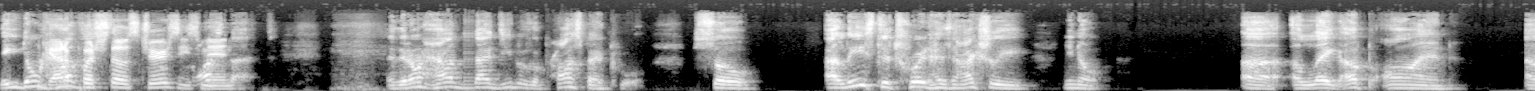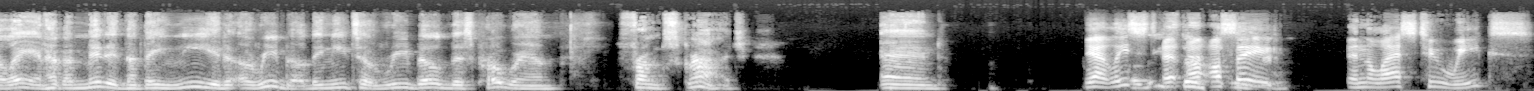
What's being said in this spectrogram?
they don't got to push those jerseys, prospect. man. And they don't have that deep of a prospect pool. So at least Detroit has actually, you know, uh, a leg up on LA and have admitted that they need a rebuild. They need to rebuild this program from scratch. And yeah, at least, at least I'll say in the last two weeks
